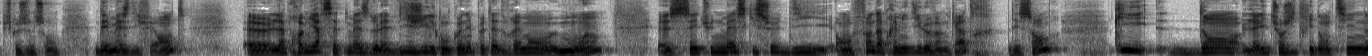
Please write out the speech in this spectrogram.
puisque ce ne sont des messes différentes. Euh, la première, cette messe de la vigile qu'on connaît peut-être vraiment euh, moins, euh, c'est une messe qui se dit en fin d'après-midi le 24 décembre, qui, dans la liturgie tridentine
